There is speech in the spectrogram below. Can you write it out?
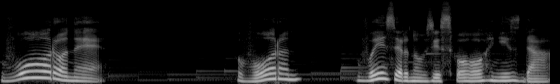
вороне. Ворон визирнув зі свого гнізда.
